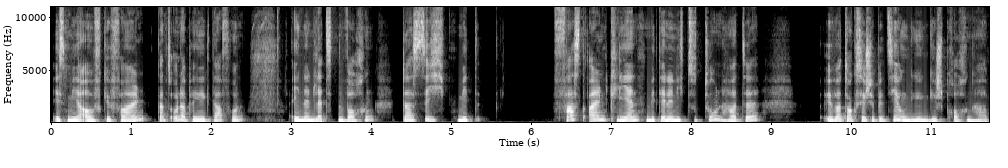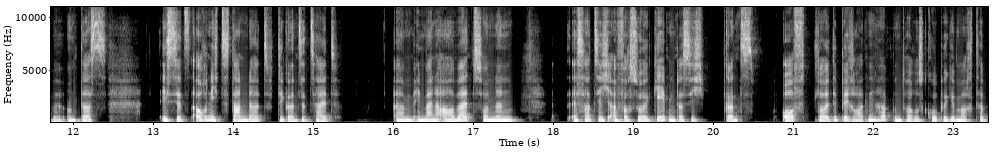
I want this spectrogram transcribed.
ist mir aufgefallen, ganz unabhängig davon, in den letzten Wochen, dass ich mit fast allen Klienten, mit denen ich zu tun hatte, über toxische Beziehungen gesprochen habe. Und das ist jetzt auch nicht Standard die ganze Zeit ähm, in meiner Arbeit, sondern es hat sich einfach so ergeben, dass ich ganz oft Leute beraten habe und Horoskope gemacht habe,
